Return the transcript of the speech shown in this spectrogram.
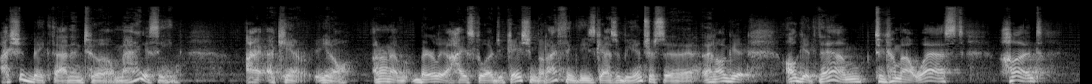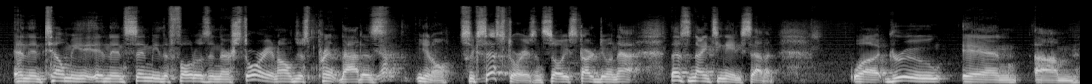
I should make that into a magazine. I, I can't, you know, I don't have barely a high school education, but I think these guys would be interested in it, and I'll get, I'll get them to come out west, hunt, and then tell me, and then send me the photos in their story, and I'll just print that as, Yep. you know, success stories. And so he started doing that. That's 1987 well, it grew and um,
